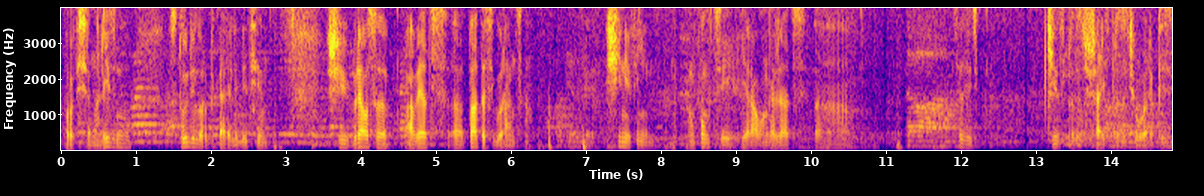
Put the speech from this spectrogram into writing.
profesionalismului, studiilor pe care le dețin. Și vreau să aveți uh, toată siguranța că și nefiind în funcții erau angajați, uh, să zic, 15-16 ore pe zi.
